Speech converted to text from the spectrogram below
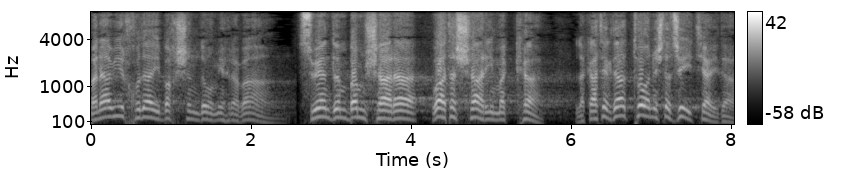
بە ناوی خودای بەخشندە و میهرەبان. سوێندم بەم شارە واتە شاری مەککە لە کاتێکدا تۆ نیشتەجێی تیایدا،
